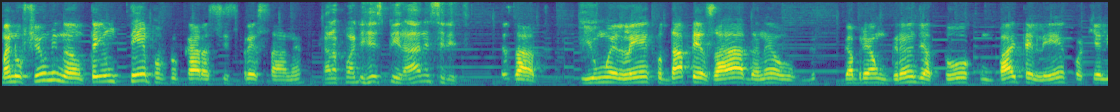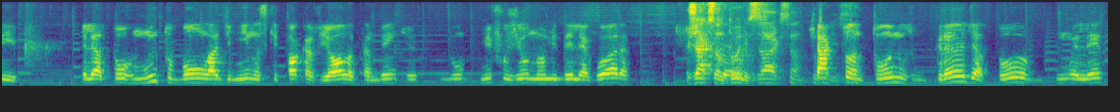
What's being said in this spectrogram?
Mas no filme não, tem um tempo para o cara se expressar, né? O cara pode respirar, né, Celito? Exato. E um elenco da pesada, né? O Gabriel é um grande ator, com um baita elenco, aquele, aquele ator muito bom lá de Minas que toca viola também, que não, me fugiu o nome dele agora. Jackson Tunes. Jackson Antunes. Jackson Antunes, um grande ator, um elenco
